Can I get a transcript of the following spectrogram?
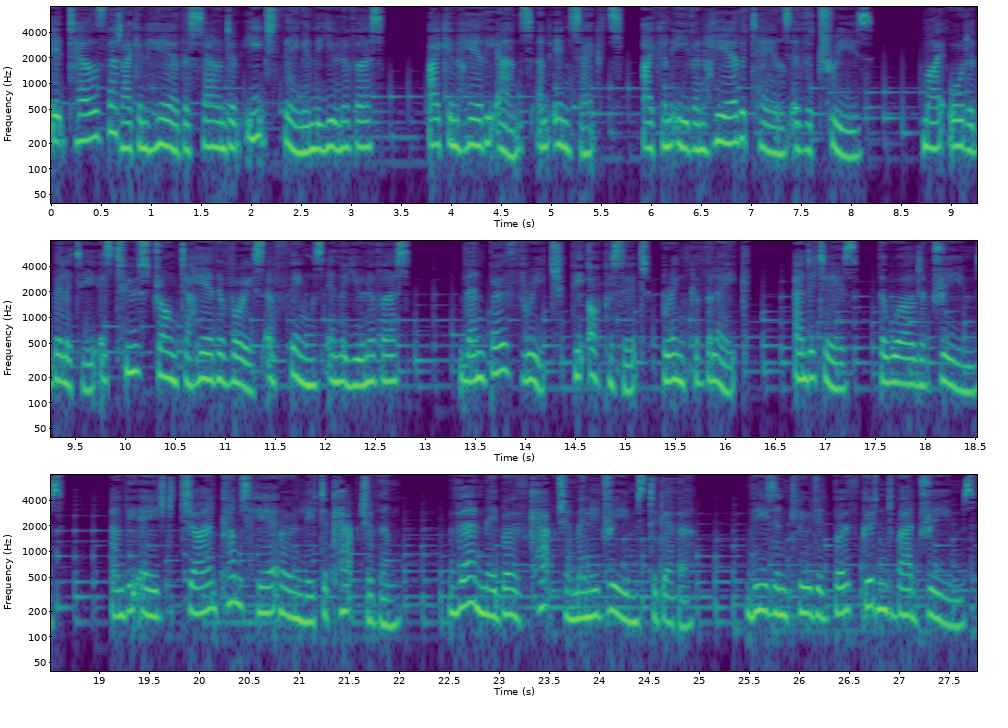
It tells that I can hear the sound of each thing in the universe. I can hear the ants and insects, I can even hear the tails of the trees. My audibility is too strong to hear the voice of things in the universe. Then both reach the opposite brink of the lake. And it is, the world of dreams. And the aged giant comes here only to capture them. Then they both capture many dreams together. These included both good and bad dreams.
